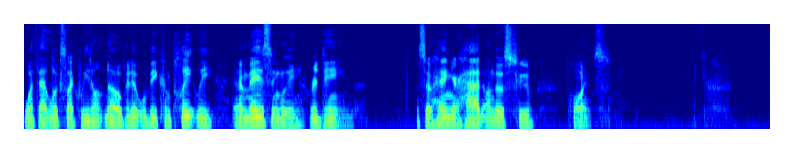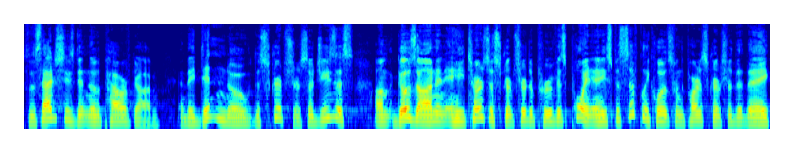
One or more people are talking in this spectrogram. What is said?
What that looks like, we don't know, but it will be completely and amazingly redeemed. And so hang your hat on those two points. So the Sadducees didn't know the power of God, and they didn't know the Scripture. So Jesus um, goes on and, and, he turns to Scripture to prove his point, and he specifically quotes from the part of Scripture that they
